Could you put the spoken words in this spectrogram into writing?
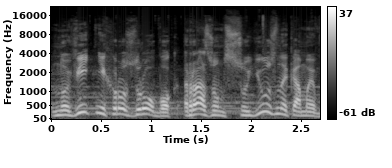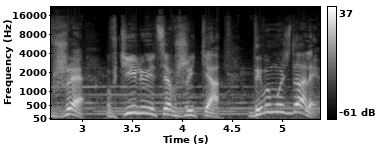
новітніх розробок разом з союзниками вже втілюється в життя. Дивимось далі.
